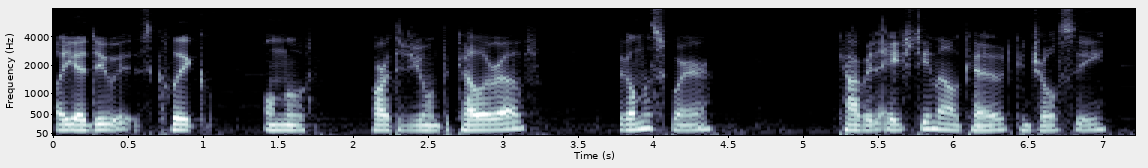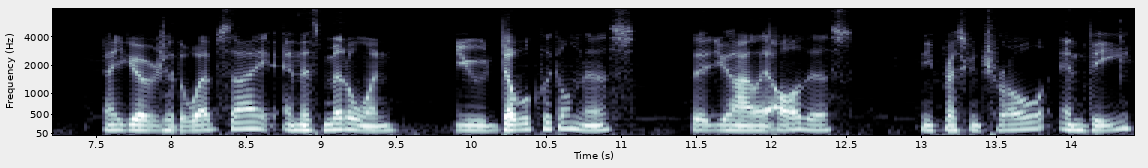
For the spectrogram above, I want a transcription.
All you gotta do is click on the part that you want the color of, click on the square, copy the HTML code, Control C. Now you go over to the website, and this middle one, you double click on this, so you highlight all of this, and you press Control and V,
